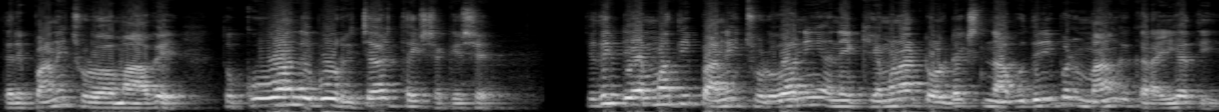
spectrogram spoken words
ત્યારે પાણી છોડવામાં આવે તો કુવાને બહુ રિચાર્જ થઈ શકે છે. જેથી ડેમમાંથી પાણી છોડવાની અને ખેમણા ટોલટેક્સ નાબૂદીની પણ માંગ કરાઈ હતી.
